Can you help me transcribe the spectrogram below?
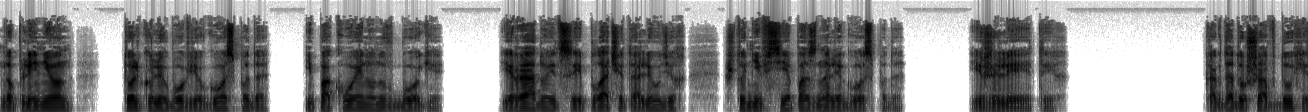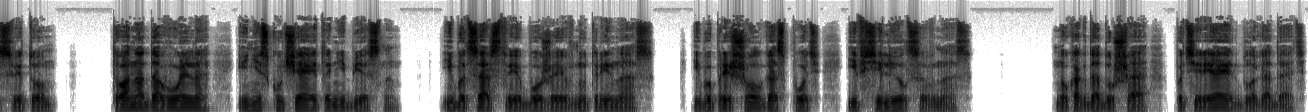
но пленен только любовью Господа и покоен он в Боге, и радуется и плачет о людях, что не все познали Господа, и жалеет их. Когда душа в Духе Святом, то она довольна и не скучает о небесном, ибо Царствие Божие внутри нас, ибо пришел Господь и вселился в нас. Но когда душа потеряет благодать,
